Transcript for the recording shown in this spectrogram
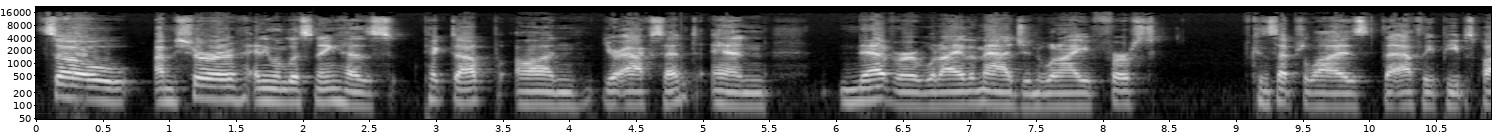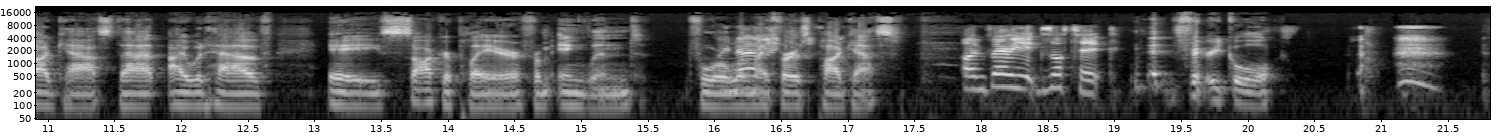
So, I'm sure anyone listening has picked up on your accent, and never would I have imagined when I first conceptualized the Athlete Peeps podcast that I would have a soccer player from England for one of my first podcasts. I'm very exotic. it's very cool.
